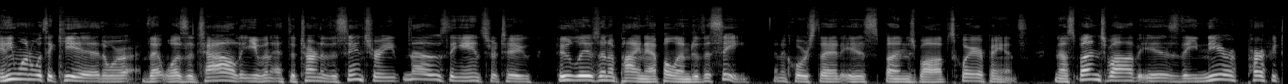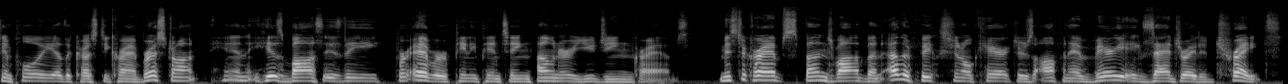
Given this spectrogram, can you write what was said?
Anyone with a kid or that was a child even at the turn of the century knows the answer to who lives in a pineapple under the sea. And of course, that is SpongeBob SquarePants. Now, SpongeBob is the near perfect employee of the Krusty Krab restaurant, and his boss is the forever penny pinching owner, Eugene Krabs. Mr. Krabs, SpongeBob, and other fictional characters often have very exaggerated traits,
